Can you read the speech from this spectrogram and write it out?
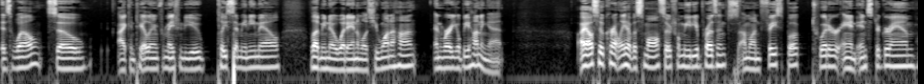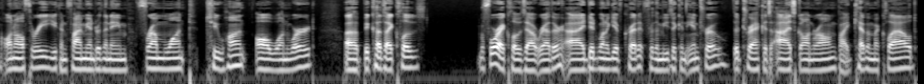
as well, so I can tailor information to you. Please send me an email. Let me know what animals you want to hunt and where you'll be hunting at. I also currently have a small social media presence. I'm on Facebook, Twitter, and Instagram. On all three, you can find me under the name From Want to Hunt, all one word. Uh, because I closed before I close out, rather, I did want to give credit for the music in the intro. The track is Eyes Gone Wrong by Kevin MacLeod.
